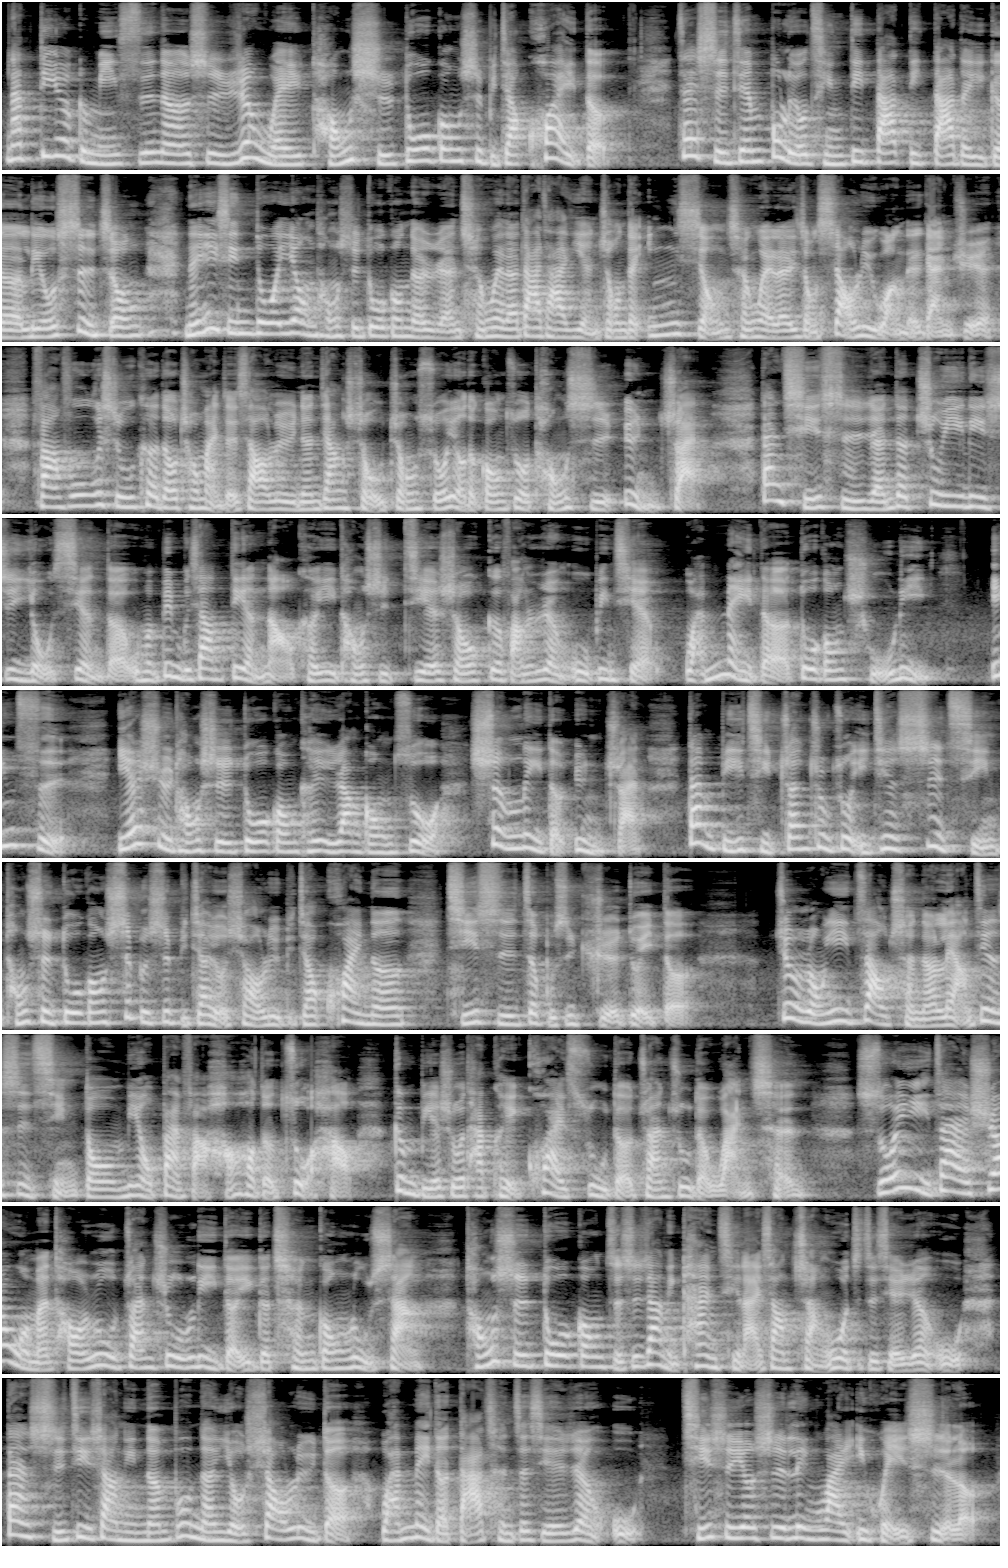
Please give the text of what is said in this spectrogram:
那第二个迷思呢，是认为同时多工是比较快的。在时间不留情、滴答滴答的一个流逝中，能一心多用、同时多工的人，成为了大家眼中的英雄，成为了一种效率王的感觉，仿佛无时无刻都充满着效率，能将手中所有的工作同时运转。但其实人的注意力是有限的，我们并不像电脑可以同时接收各方任务，并且完美的多工处理。因此，也许同时多工可以让工作顺利的运转，但比起专注做一件事情，同时多工是不是比较有效率、比较快呢？其实这不是绝对的。就容易造成了两件事情都没有办法好好的做好，更别说它可以快速的专注的完成。所以在需要我们投入专注力的一个成功路上，同时多工只是让你看起来像掌握着这些任务，但实际上你能不能有效率的、完美的达成这些任务，其实又是另外一回事了。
